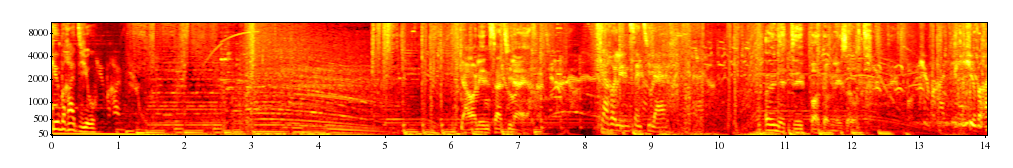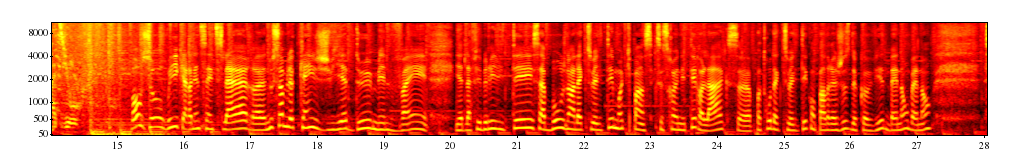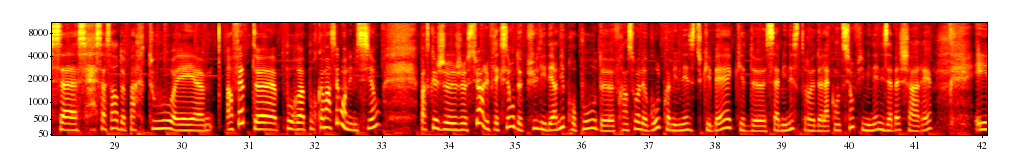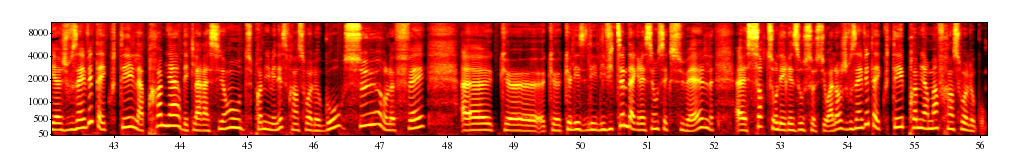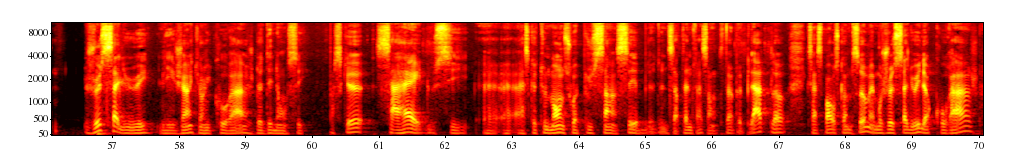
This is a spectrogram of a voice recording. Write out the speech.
Cube Radio. Caroline Saint-Hilaire. Caroline Saint-Hilaire. Un été pas comme les autres. Cube Radio. Bonjour, oui, Caroline Saint-Hilaire. Euh, nous sommes le 15 juillet 2020. Il y a de la fébrilité, ça bouge dans l'actualité. Moi qui pensais que ce serait un été relax, euh, pas trop d'actualité, qu'on parlerait juste de COVID. Ben non, ben non. Ça, ça, sort de partout. Et euh, en fait, euh, pour, pour commencer mon émission, parce que je, je, suis en réflexion depuis les derniers propos de François Legault, le premier ministre du Québec, et de sa ministre de la Condition féminine, Isabelle Charret. Et euh, je vous invite à écouter la première déclaration du premier ministre François Legault sur le fait que, que, que les, les, les victimes d'agressions sexuelles sortent sur les réseaux sociaux. Alors, je vous invite à écouter premièrement François Legault veux saluer les gens qui ont eu le courage de dénoncer, parce que ça aide aussi euh, à ce que tout le monde soit plus sensible d'une certaine façon. C'est un peu plate, là, que ça se passe comme ça, mais moi, je veux saluer leur courage.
